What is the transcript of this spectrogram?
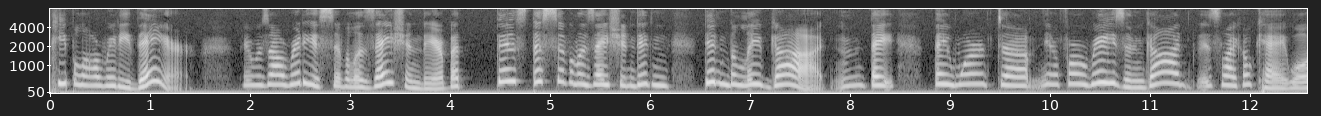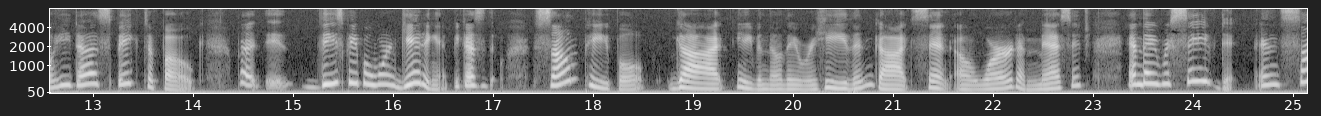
people already there. There was already a civilization there, but this this civilization didn't didn't believe God. Mm, they they weren't uh, you know for a reason. God is like okay, well He does speak to folk, but it, these people weren't getting it because some people God, even though they were heathen, God sent a word, a message, and they received it. And some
